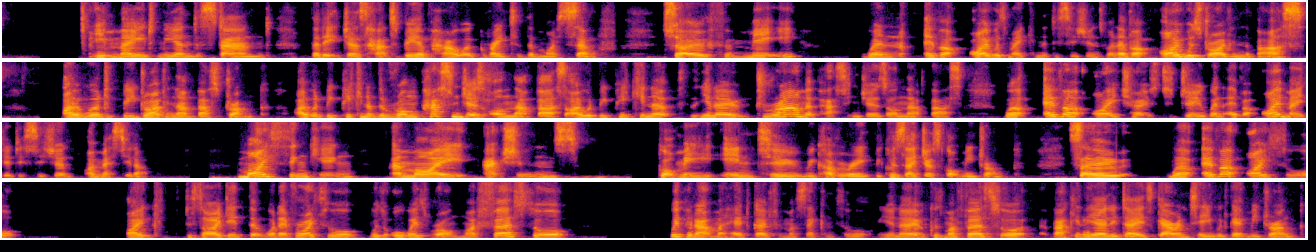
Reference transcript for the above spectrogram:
it made me understand that it just had to be a power greater than myself. So for me, whenever I was making the decisions, whenever I was driving the bus, I would be driving that bus drunk. I would be picking up the wrong passengers on that bus. I would be picking up, you know, drama passengers on that bus. Whatever I chose to do, whenever I made a decision, I messed it up. My thinking and my actions got me into recovery because they just got me drunk. So, wherever I thought, I decided that whatever I thought was always wrong. My first thought, whip it out my head, go for my second thought, you know, because my first thought back in the early days, guarantee would get me drunk.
